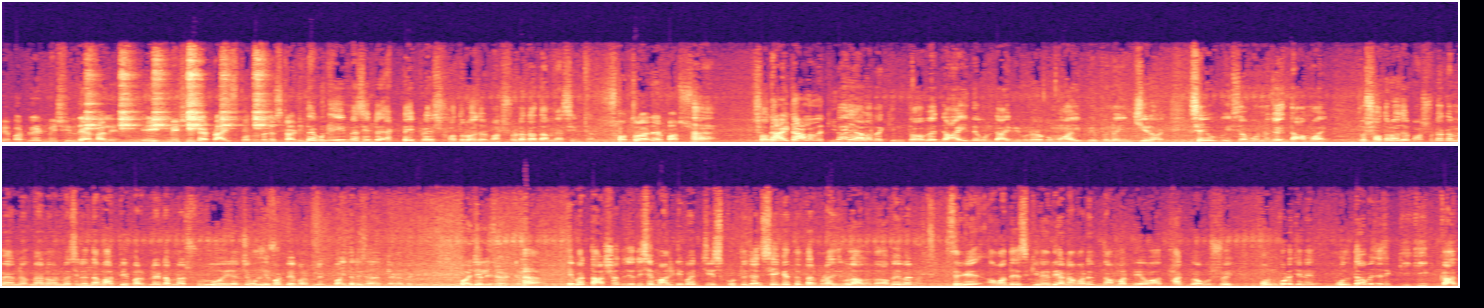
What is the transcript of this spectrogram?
পেপার প্লেট মেশিন দেখালেন এই মেশিনটার প্রাইস কত থেকে স্টার্টিং দেখুন এই মেশিনটা একটাই প্রাইস সতেরো হাজার পাঁচশো টাকা দাম মেশিনটা সতেরো হাজার পাঁচশো? হ্যাঁ। ডাইটা আলাদা কিনতে ডাই আলাদা কিনতে হবে। ডাই দেখুন ডাই বিভিন্ন রকম হয় বিভিন্ন ইঞ্চির হয়। সেই হিসাব অনুযায়ী দাম হয়। তো সতেরো হাজার পাঁচশো টাকা ম্যানুয়াল মেশিনের দাম আর পেপার প্লেট আপনার শুরু হয়ে যাচ্ছে অনলি ফর পেপার প্লেট পঁয়তাল্লিশ হাজার টাকা থেকে। পঁয়তাল্লিশ হাজার হ্যাঁ এবার তার সাথে যদি সে মাল্টিপার চিজ করতে চায় সেক্ষেত্রে তার প্রাইসগুলো আলাদা হবে। এবার আচ্ছা। থেকে আমাদের স্ক্রিনে দেওয়া নাম্বারে নাম্বার দেওয়া থাকবে অবশ্যই। ফোন করে জেনে বলতে হবে যে সে কী কী কাজ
